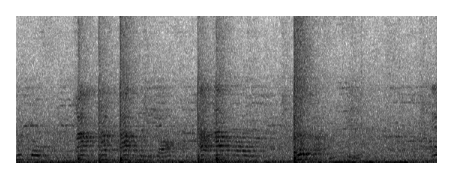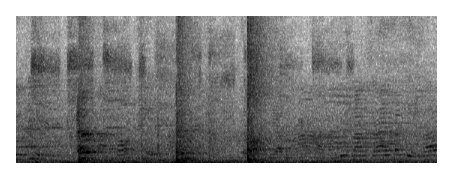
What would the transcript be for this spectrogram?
ลุกลงอัพอัพอัพหนึ่งสองอัพอัพไปเอฟเอฟที่เอ็ฟสองที่เอฟสองเหยียบอ่าดูทางซ้ายไปดูซ้าย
